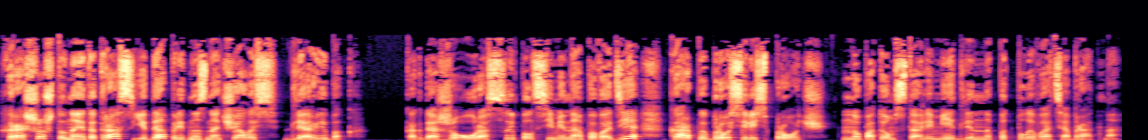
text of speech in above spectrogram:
Хорошо, что на этот раз еда предназначалась для рыбок. Когда Жоу рассыпал семена по воде, карпы бросились прочь, но потом стали медленно подплывать обратно.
